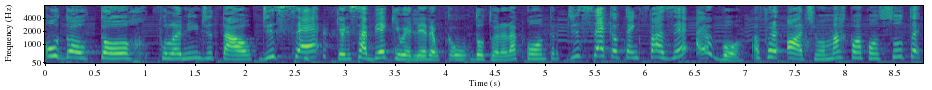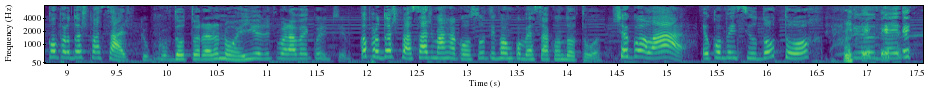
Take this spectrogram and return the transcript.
o doutor fulaninho de tal disser, que ele sabia que ele era, o doutor era contra, disser que eu tenho que fazer, aí eu vou. Aí eu falei, ótimo, marca uma consulta e compra duas passagens, porque o doutor era no Rio a gente morava em Curitiba. Compra duas passagens, marca a consulta e vamos conversar com o doutor. Chegou lá, eu convenci o doutor que o Dave,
